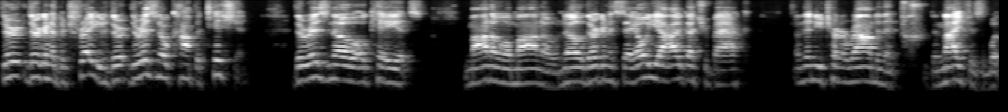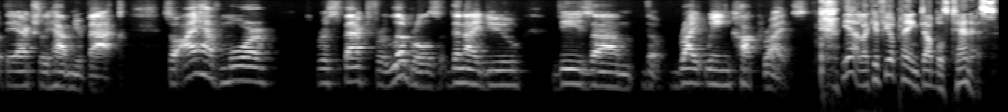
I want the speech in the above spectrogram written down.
They're they're going to betray you. There there is no competition. There is no okay. It's mano a mano. No, they're going to say, oh yeah, I got your back and then you turn around and then the knife is what they actually have in your back. So I have more respect for liberals than I do these um, the right wing cucked rights. Yeah, like if you're playing doubles tennis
